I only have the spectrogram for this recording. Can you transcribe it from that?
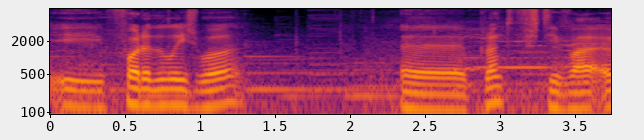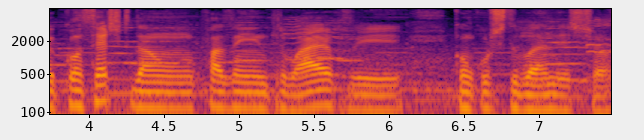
e fora de Lisboa. Uh, pronto, festivais, concertos que dão, fazem entre bairros e concursos de bandas só.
